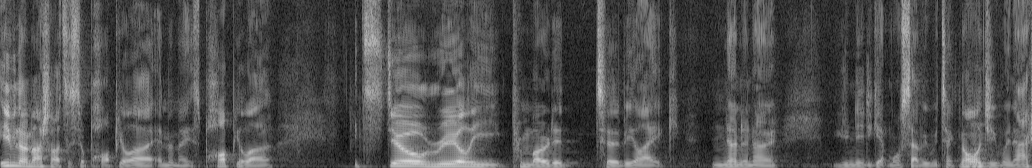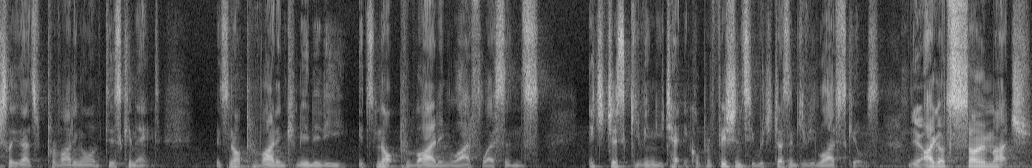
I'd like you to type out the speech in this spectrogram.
Even though martial arts is still popular, MMA is popular, it's still really promoted to be like, no, no, no, you need to get more savvy with technology mm. when actually that's providing a lot of disconnect. It's not providing community, it's not providing life lessons. It's just giving you technical proficiency, which doesn't give you life skills. Yeah. I got so much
